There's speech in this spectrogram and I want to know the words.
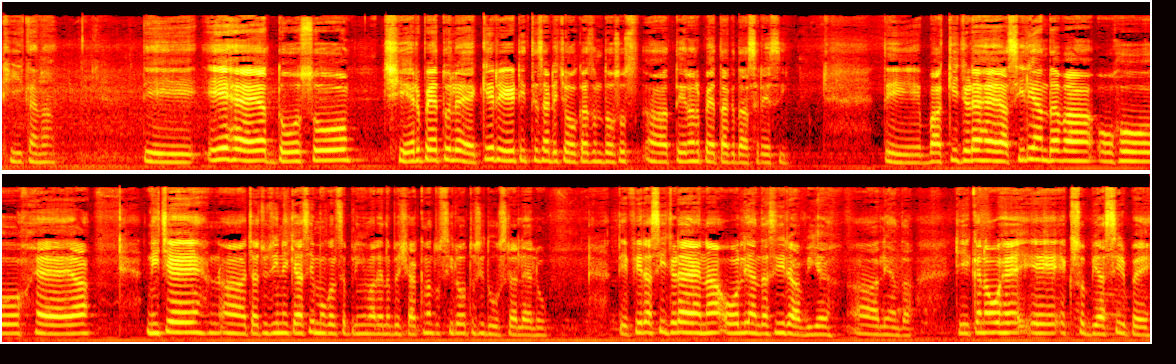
ਠੀਕ ਹੈ ਨਾ? ਤੇ ਇਹ ਹੈ 206 ਰੁਪਏ ਤੋਂ ਲੈ ਕੇ ਰੇਟ, ਇੱਥੇ ਸਾਡੇ ਚੌਕਾਜ਼ਮ 213 ਰੁਪਏ ਤੱਕ ਦੱਸ ਰਹੇ ਸੀ। ਤੇ ਬਾਕੀ ਜਿਹੜਾ ਹੈ ਅਸੀਂ ਲਿਆਂਦਾ ਵਾ, ਉਹ ਹੈ ਆ। ਨੀਚੇ ਚਾਚੂ ਜੀ ਨੇ ਕਿਹਾ ਸੀ ਮੁਗਲ ਸੁਪਰੀਮ ਵਾਲਿਆਂ ਦਾ ਬੇਸ਼ੱਕ ਨਾ ਤੁਸੀਂ ਲਓ, ਤੁਸੀਂ ਦੂਸਰਾ ਲੈ ਲਓ। ਤੇ ਫਿਰ ਅਸੀਂ ਜਿਹੜਾ ਹੈ ਨਾ, ਉਹ ਲਿਆਂਦਾ ਸੀ ਰਾਵੀਆ ਲਿਆਂਦਾ। ਠੀਕ ਹੈ ਨਾ, ਉਹ ਹੈ, ਇਹ 182 ਰੁਪਏ।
